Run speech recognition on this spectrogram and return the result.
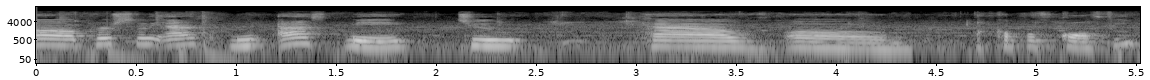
Uh, personally asked, asked me to have um, a cup of coffee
